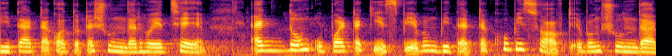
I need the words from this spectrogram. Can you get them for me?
ভিতরটা কতটা সুন্দর হয়েছে। একদম উপরটা ক্রিস্পি এবং ভিতরটা খুবই সফট এবং সুন্দর।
